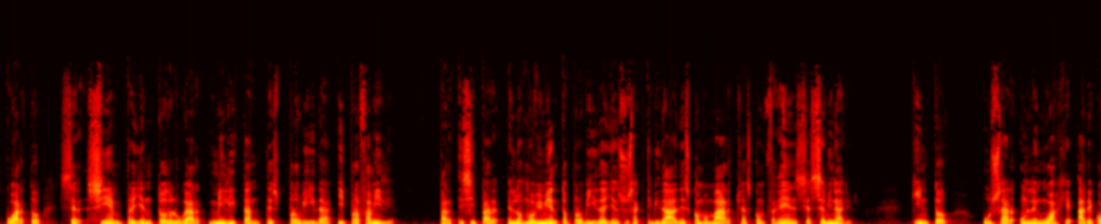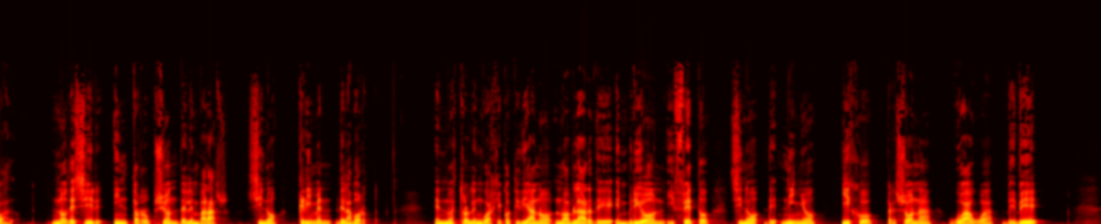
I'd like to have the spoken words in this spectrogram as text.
Cuarto, ser siempre y en todo lugar militantes pro vida y pro familia. Participar en los movimientos pro vida y en sus actividades como marchas, conferencias, seminarios. Quinto, usar un lenguaje adecuado, no decir interrupción del embarazo, sino crimen del aborto. En nuestro lenguaje cotidiano no hablar de embrión y feto, sino de niño, hijo, persona, guagua, bebé.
